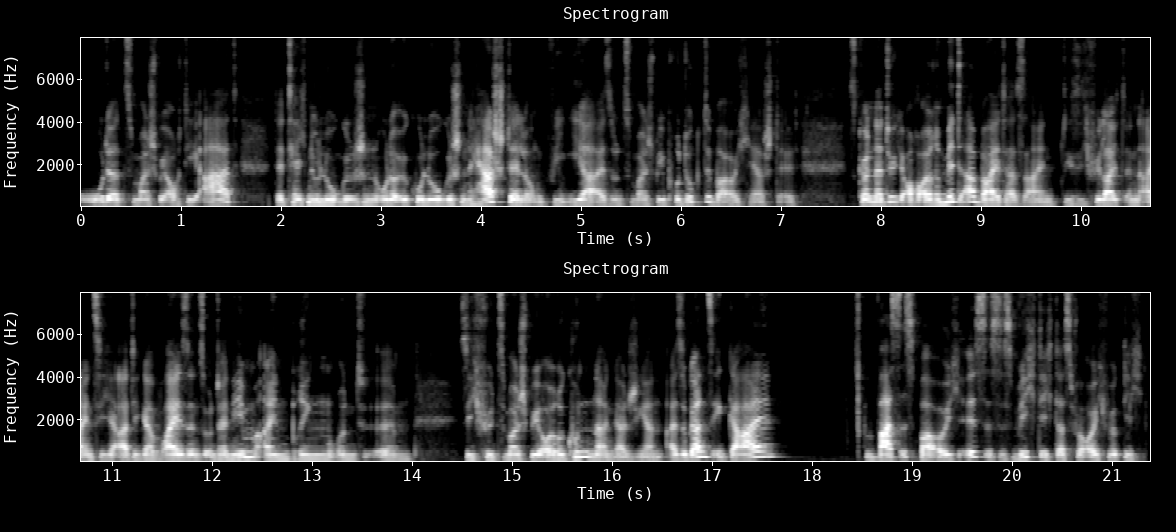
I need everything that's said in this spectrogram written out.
oder zum Beispiel auch die Art der technologischen oder ökologischen Herstellung, wie ihr also zum Beispiel Produkte bei euch herstellt. Es können natürlich auch eure Mitarbeiter sein, die sich vielleicht in einzigartiger Weise ins Unternehmen einbringen und ähm, sich für zum Beispiel eure Kunden engagieren. Also ganz egal, was es bei euch ist. Es ist wichtig, dass für euch wirklich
